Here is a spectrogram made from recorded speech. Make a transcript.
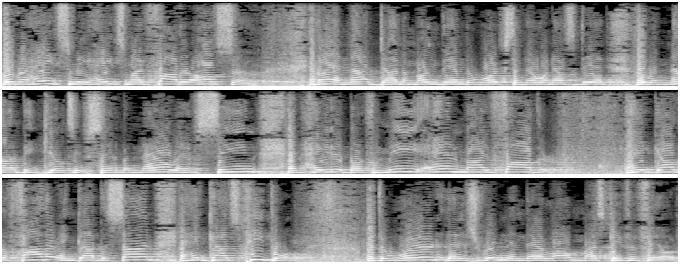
Whoever hates me hates my Father also. If I had not done among them the works that no one else did, they would not be guilty of sin. But now they have seen and hated both me and my Father. They hate God the Father and God the Son and hate God's people. But the word that is written in their law must be fulfilled.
